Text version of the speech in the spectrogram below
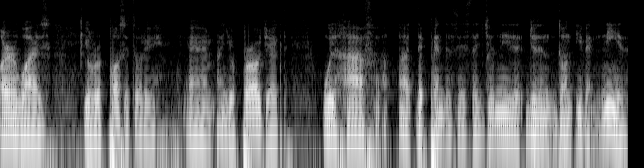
Otherwise your repository um, and your project will have uh, dependencies that you need you don't even need.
